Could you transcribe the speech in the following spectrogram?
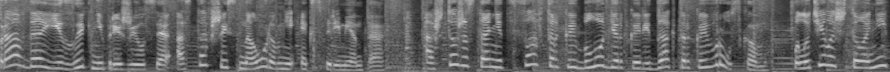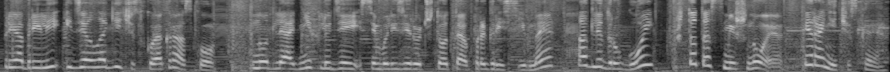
Правда, язык не прижился, оставшись на уровне эксперимента. А что же станет с авторкой, блогеркой, редакторкой в русском? Получилось, что они приобрели идеологическую окраску. Но для одних людей символизирует что-то прогрессивное, а для другой — что-то смешное, ироническое.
